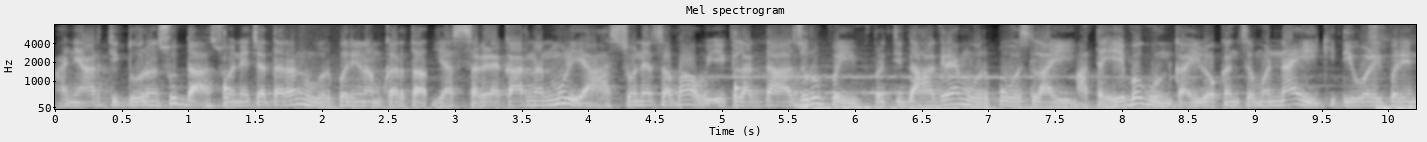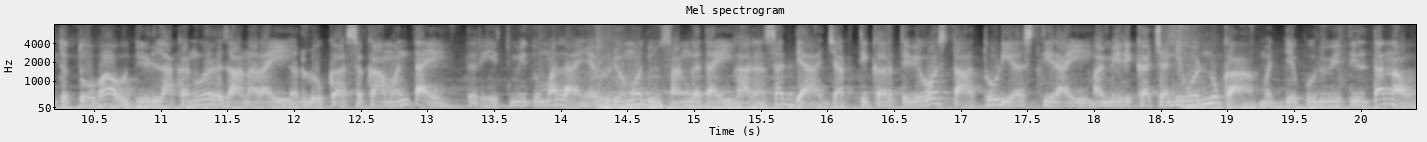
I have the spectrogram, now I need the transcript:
आणि आर्थिक धोरण सुद्धा सोन्याच्या दरांवर परिणाम करतात. या सगळ्या कारणांमुळे आज सोन्याचा भाव एक लाख दहा हजार रुपये प्रति दहा ग्रॅम वर पोहोचला आहे. आता हे बघून काही लोकांचं म्हणणं आहे की दिवाळीपर्यंत तो भाव दीड लाखांवर जाणार आहे. तर लोक असं का म्हणताय? तर हेच मी तुम्हाला या व्हिडिओ मधून सांगत आहे. कारण सध्या जागतिक अर्थव्यवस्था थोडी अस्थिर आहे. अमेरिकाच्या निवडणुका मध्य पूर्वेतील तणाव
